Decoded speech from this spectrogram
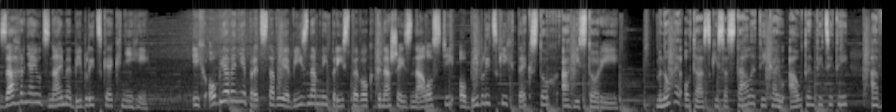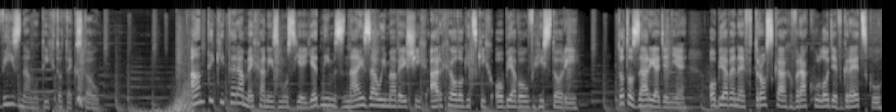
zahrňajúc najmä biblické knihy. Ich objavenie predstavuje významný príspevok k našej znalosti o biblických textoch a histórii. Mnohé otázky sa stále týkajú autenticity a významu týchto textov. Antikytera mechanizmus je jedným z najzaujímavejších archeologických objavov v histórii. Toto zariadenie, objavené v troskách vraku lode v Grécku,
